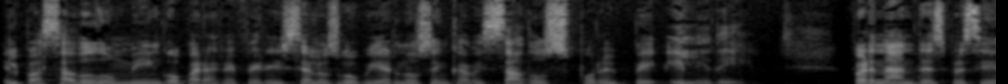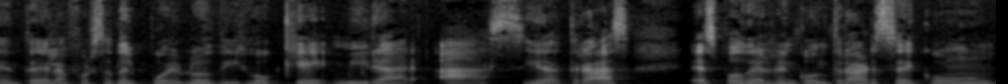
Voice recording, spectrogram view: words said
el pasado domingo para referirse a los gobiernos encabezados por el PLD. Fernández, presidente de la Fuerza del Pueblo, dijo que mirar hacia atrás es poder reencontrarse con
